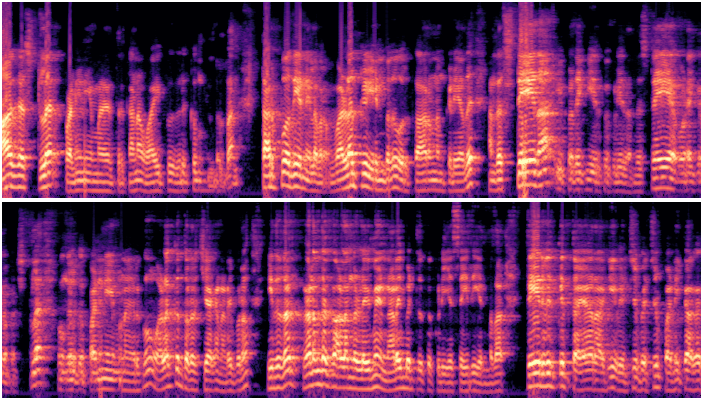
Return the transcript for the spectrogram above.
ஆகஸ்டில் பணி நியமனத்திற்கான வாய்ப்பு இருக்கும் என்பதுதான் தற்போதைய நிலவரம். வழக்கு என்பது ஒரு காரணம் கிடையாது. அந்த ஸ்டே தான் இப்போதைக்கு இருக்கக்கூடியது. அந்த ஸ்டேயை உடைக்கிற பட்சத்துல உங்களுக்கு பணி நியமனம் இருக்கும். வழக்கு தொடர்ச்சியாக நடைபெறும். இதுதான் கடந்த காலங்களிலுமே நடைபெற்றிருக்கக்கூடிய செய்தி என்பதால் தேர்விற்கு தயாராகி வெற்றி பெற்று பணிக்காக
